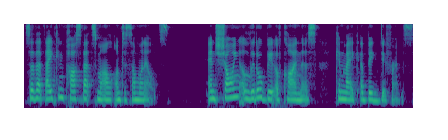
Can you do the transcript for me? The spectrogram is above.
so that they can pass that smile on to someone else. And showing a little bit of kindness can make a big difference.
